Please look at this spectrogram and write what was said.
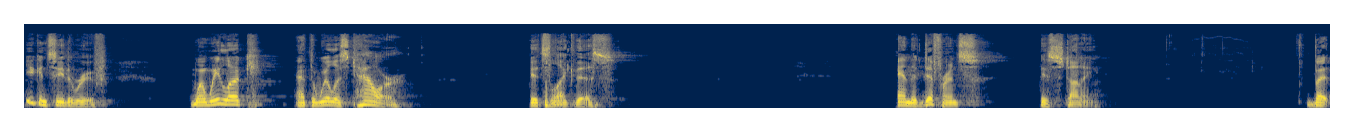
you can see the roof. When we look at the Willis Tower, it's like this. And the difference is stunning. But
